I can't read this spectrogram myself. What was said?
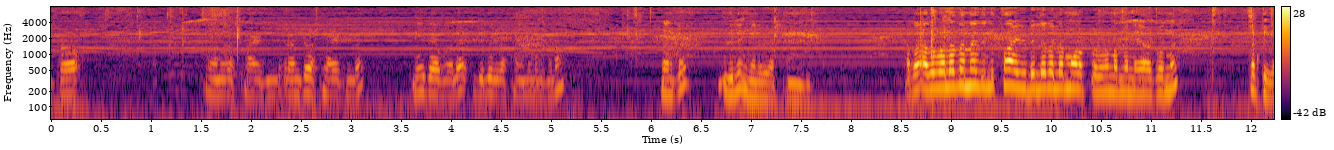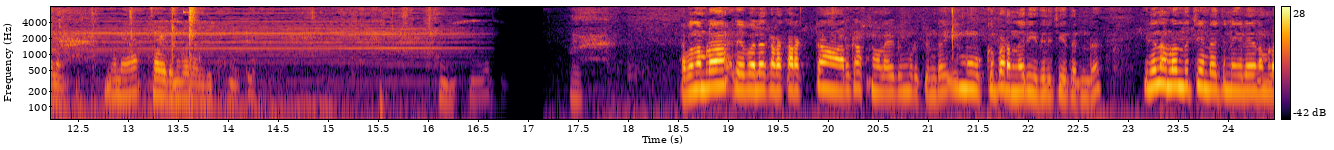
ഇപ്പോൾ മൂന്ന് കഷ്ണമായിട്ടുണ്ട് രണ്ട് കഷ്ണമായിട്ടുണ്ട്. ഇനി ഇതേപോലെ ഇതിലൊരു കഷ്ണം മുറിക്കണം. നമുക്ക് ഇതിൽ ഇങ്ങനെ ഒരു കഷ്ണം കൂടി. അപ്പോൾ അതുപോലെ തന്നെ ഇതിൽ സൈഡിൽ വല്ല മുളപ്പുകളുണ്ടെന്നുണ്ടെങ്കിൽ അതൊക്കെ ഒന്ന് തട്ടിക്കളയും ഇങ്ങനെ സൈഡിൽ നിന്ന് വരാതിരിക്കാനായിട്ട് അപ്പോൾ നമ്മൾ ഇതേപോലെ കട കറക്റ്റ് ആറ് കഷ്ണങ്ങളായിട്ട് മുറിച്ചിട്ടുണ്ട്. ഈ മൂക്ക് പെടുന്ന രീതിയിൽ ചെയ്തിട്ടുണ്ട്. ഇനി നമ്മൾ എന്താ ചെയ്യേണ്ടത് വെച്ചിട്ടുണ്ടെങ്കിൽ നമ്മൾ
